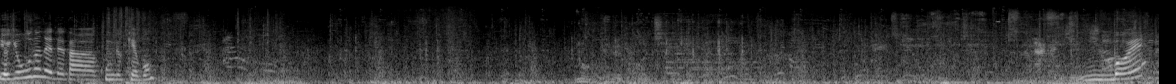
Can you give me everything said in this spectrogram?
여기 오는 애들 다 공격해봄. 음, 뭐해?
